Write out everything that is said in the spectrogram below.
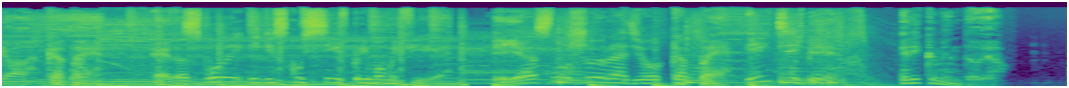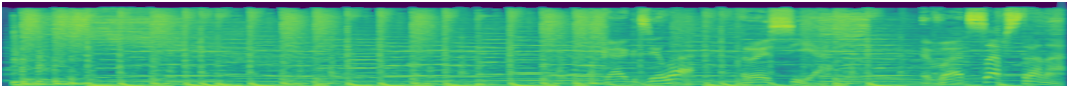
Радио КП. Это споры и дискуссии в прямом эфире. Я слушаю Радио КП и тебе рекомендую. Как дела, Россия? Ватсап-страна!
